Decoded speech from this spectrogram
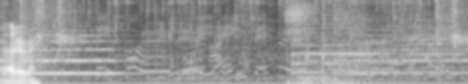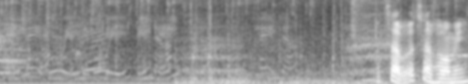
Whatever. What's up? What's up, homie?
